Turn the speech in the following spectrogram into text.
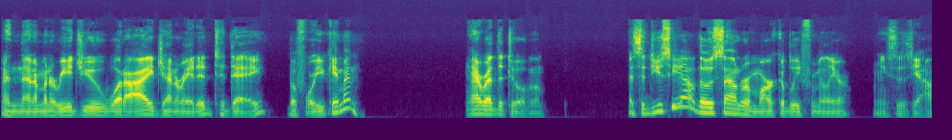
and then I'm going to read you what I generated today before you came in." And I read the two of them. I said, "Do you see how those sound remarkably familiar?" And he says, "Yeah."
